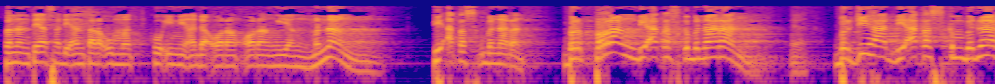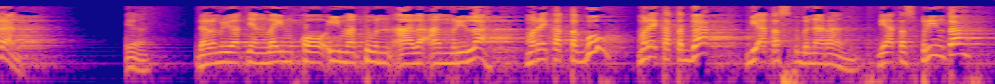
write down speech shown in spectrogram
senantiasa di antara umatku ini ada orang-orang yang menang di atas kebenaran berperang di atas kebenaran ya. berjihad di atas kebenaran ya dalam riwayat yang lain qaimatun ala amrillah mereka teguh mereka tegak di atas kebenaran di atas perintah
